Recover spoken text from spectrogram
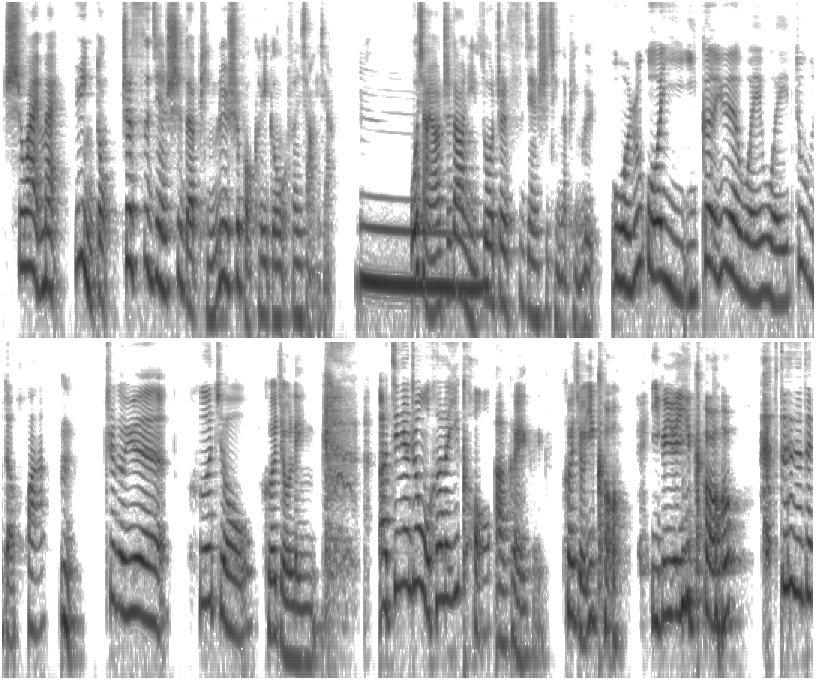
吃外卖、运动这四件事的频率是否可以跟我分享一下？嗯，我想要知道你做这四件事情的频率。我如果以一个月为维度的话，嗯，这个月喝酒，喝酒零。啊，今天中午喝了一口啊，可以可以，喝酒一口，一个月一口。对对对，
